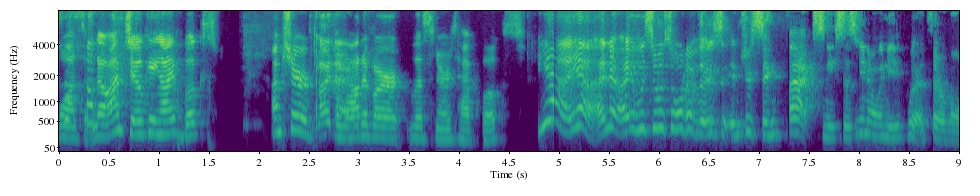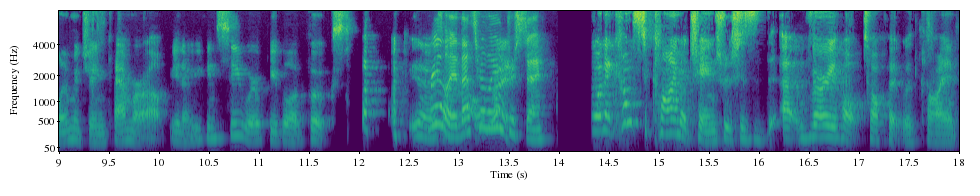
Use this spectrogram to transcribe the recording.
wants them. No, I'm joking. I have books I'm sure a lot of our listeners have books. Yeah, yeah. I know. It was, was one of those interesting facts. And he says, you know, when you put a thermal imaging camera up, you know, you can see where people have books. you know, really? Like, That's oh, really right. interesting. When it comes to climate change, which is a very hot topic with client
